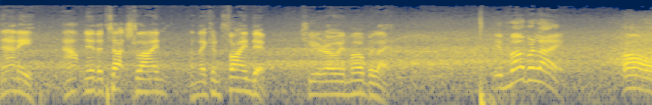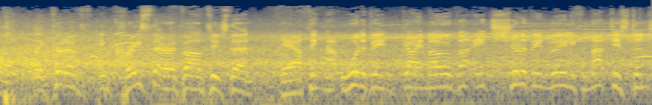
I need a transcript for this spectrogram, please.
Nani out near the touchline, and they can find him. Ciro Immobile. Immobile! Oh, they could have increased their advantage then. Yeah, I think that would have been game over. It should have been really from that distance.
